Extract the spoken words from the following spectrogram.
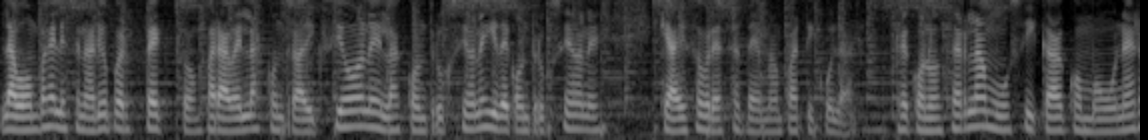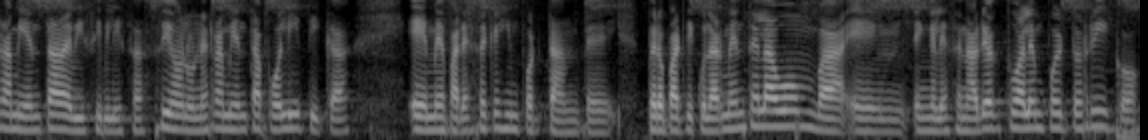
la bomba es el escenario perfecto para ver las contradicciones, las construcciones y deconstrucciones que hay sobre ese tema en particular. Reconocer la música como una herramienta de visibilización, una herramienta política, eh, me parece que es importante, pero particularmente la bomba en el escenario actual en Puerto Rico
